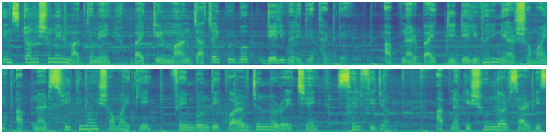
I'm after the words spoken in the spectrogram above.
ইনস্টলেশনের মাধ্যমে বাইকটির মান যাচাইপূর্বক ডেলিভারি দিয়ে থাকবে। আপনার বাইকটি ডেলিভারি নেওয়ার সময় আপনার স্মৃতিময় সময়কে ফ্রেমবন্দি করার জন্য রয়েছে সেলফি জোন। আপনাকে সুন্দর সার্ভিস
